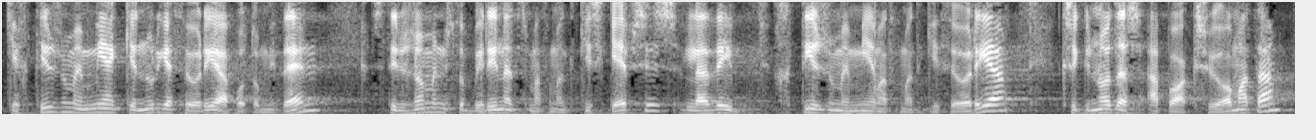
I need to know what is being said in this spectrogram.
και χτίζουμε μια καινούρια θεωρία από το μηδέν, στηριζόμενη στον πυρήνα της μαθηματικής σκέψης, δηλαδή χτίζουμε μια μαθηματική θεωρία, ξεκινώντας από αξιώματα,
